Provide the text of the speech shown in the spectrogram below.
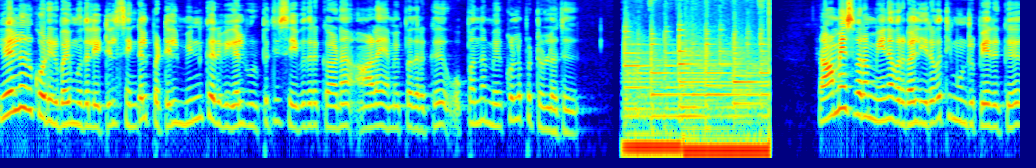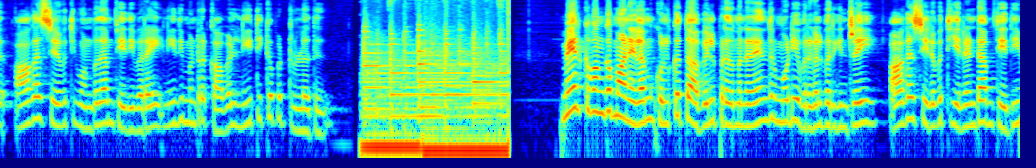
எழுநூறு கோடி ரூபாய் முதலீட்டில் செங்கல்பட்டில் மின்கருவிகள் உற்பத்தி செய்வதற்கான ஆலை அமைப்பதற்கு ஒப்பந்தம் மேற்கொள்ளப்பட்டுள்ளது. ராமேஸ்வரம் மீனவர்கள் இருபத்தி மூன்று பேருக்கு ஆகஸ்ட் இருபத்தி ஒன்பதாம் தேதி வரை நீதிமன்ற காவல் நீட்டிக்கப்பட்டுள்ளது. மேற்கு வங்க மாநிலம் கொல்கத்தாவில் பிரதமர் நரேந்திர மோடி அவர்கள் வருகின்ற ஆகஸ்ட் இருபத்தி இரண்டாம் தேதி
